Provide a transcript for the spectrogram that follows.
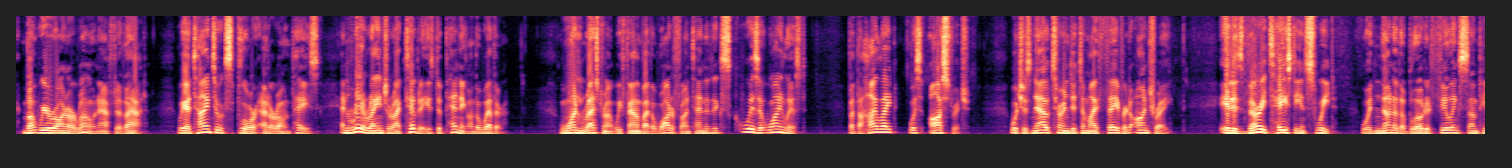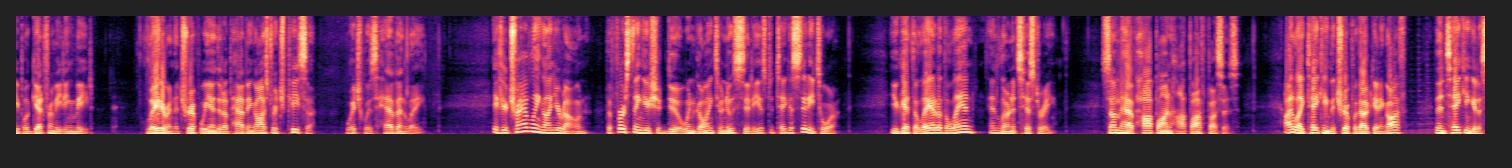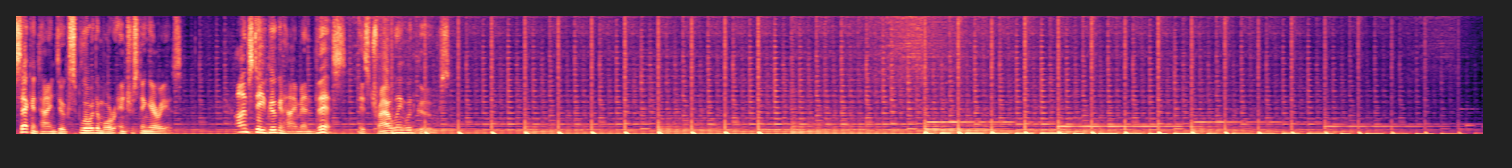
but we were on our own after that. We had time to explore at our own pace and rearrange our activities depending on the weather. One restaurant we found by the waterfront had an exquisite wine list, but the highlight was ostrich, which has now turned into my favorite entree. It is very tasty and sweet, with none of the bloated feelings some people get from eating meat. Later in the trip, we ended up having ostrich pizza, which was heavenly. If you're traveling on your own, the first thing you should do when going to a new city is to take a city tour. You get the layout of the land and learn its history. Some have hop on, hop off buses. I like taking the trip without getting off, then taking it a second time to explore the more interesting areas. I'm Steve Guggenheim, and this is Traveling with Googs.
